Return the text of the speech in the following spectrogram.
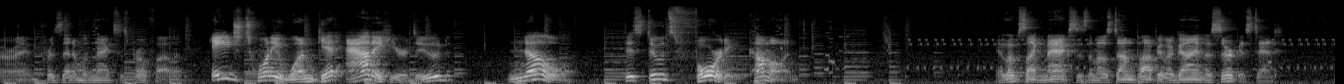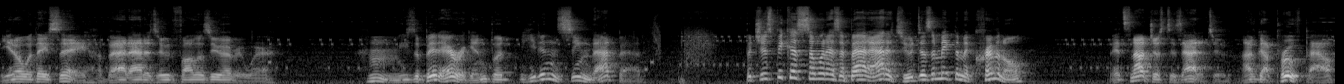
Alright, present him with Max's profile. Age 21? Get out of here, dude! No! This dude's 40, come on. It looks like Max is the most unpopular guy in the circus tent. You know what they say, a bad attitude follows you everywhere. Hmm, he's a bit arrogant, but he didn't seem that bad. But just because someone has a bad attitude doesn't make them a criminal. It's not just his attitude. I've got proof, pal.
